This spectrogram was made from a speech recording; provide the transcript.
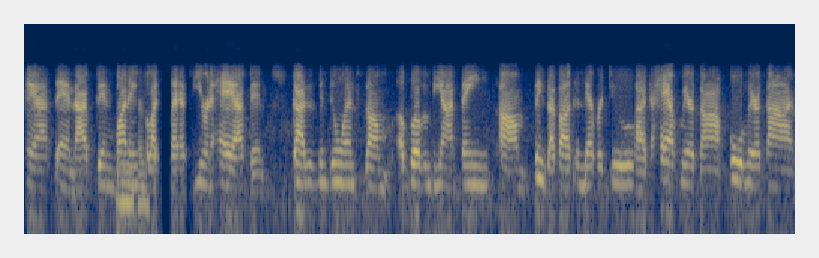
path, and I've been running for like the last year and a half, and God has been doing some above and beyond things, um, things I thought I could never do, like a half marathon, full marathon,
